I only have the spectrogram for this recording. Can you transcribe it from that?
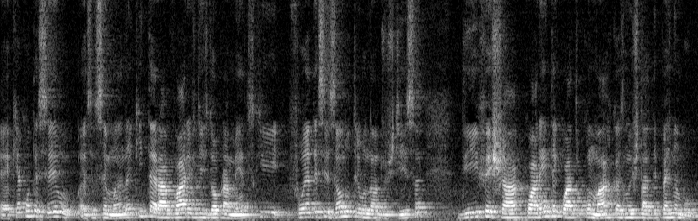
é, que aconteceu essa semana e que terá vários desdobramentos, que foi a decisão do Tribunal de Justiça de fechar 44 comarcas no estado de Pernambuco.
